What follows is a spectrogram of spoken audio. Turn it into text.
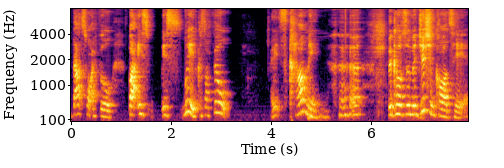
That's what I feel. But it's, it's weird because I feel it's coming because the magician card's here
